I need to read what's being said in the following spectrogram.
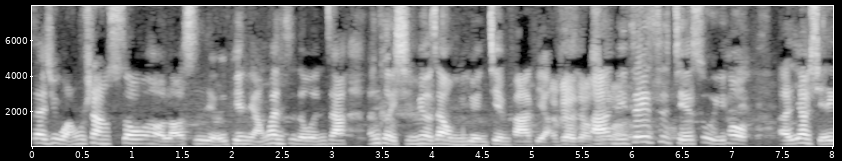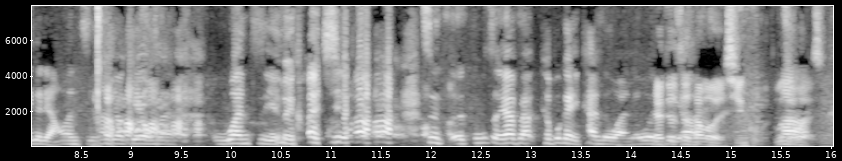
再去网络上搜哈，老师有一篇两万字的文章，很可惜没有在我们远见发表。不要这样说啊！你这一次结束以后。呃，要写一个两万字，那就给我们 五万字也没关系啊。是呃，读者要不要，可不可以看得完的问题啊？就是他们很辛苦，读者很辛苦。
